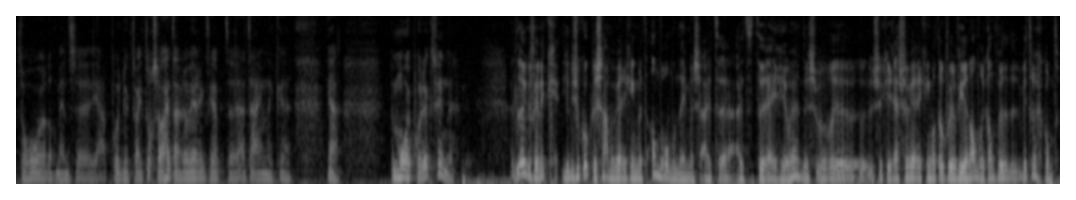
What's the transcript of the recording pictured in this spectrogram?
te horen dat mensen ja, het product waar je toch zo hard aan gewerkt hebt, uiteindelijk ja, een mooi product vinden. Het leuke vind ik, jullie zoeken ook de samenwerking met andere ondernemers uit, uit de regio. Hè? Dus een stukje restverwerking wat ook weer via een andere kant weer terugkomt.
